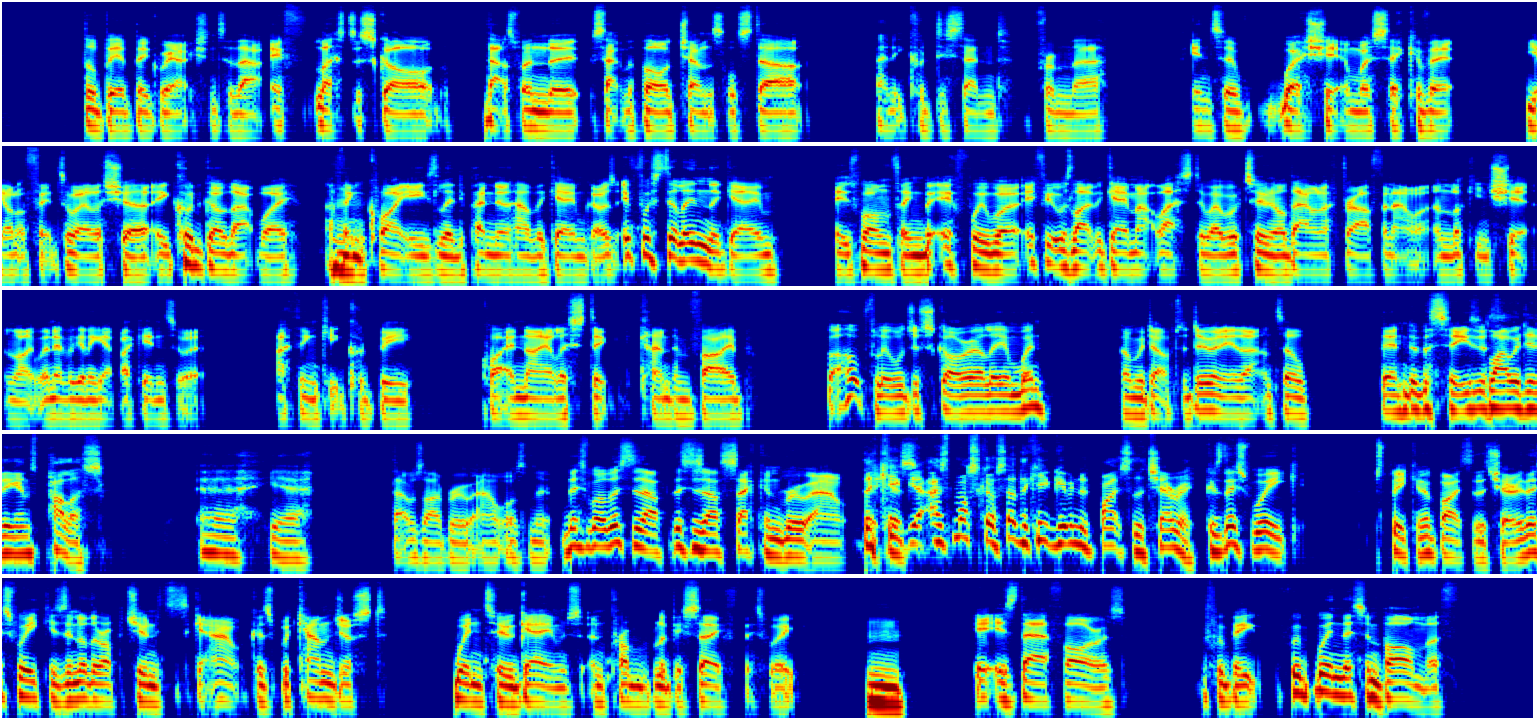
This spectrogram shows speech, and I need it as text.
there'll be a big reaction to that. If Leicester score, that's when the sack the board chance will start, and it could descend from there into we're shit and we're sick of it. You're not fit to wear the shirt. It could go that way, I think, quite easily, depending on how the game goes. If we're still in the game, it's one thing. But if we were, if it was like the game at Leicester where we're 2 0 down after half an hour and looking shit and like we're never going to get back into it, I think it could be quite a nihilistic kind of vibe. But hopefully we'll just score early and win. And we don't have to do any of that until the end of the season. Like we did against Palace. Uh, yeah. That was our route out, wasn't it? This well, this is our this is our second route out. They keep, yeah, as Moscow said, they keep giving us bites of the cherry. because this week, speaking of bites of the cherry, this week is another opportunity to get out because we can just win two games and probably be safe this week. Hmm. It is there for us. If we beat, if we win this in Bournemouth,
